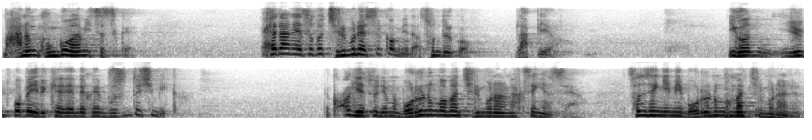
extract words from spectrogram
많은 궁금함이 있었을 거예요. 회당에서도 질문했을 겁니다. 손들고 라비요. 이건 율법에 이렇게 되는데 그게 무슨 뜻입니까? 꼭 예수님은 모르는 것만 질문하는 학생이었어요. 선생님이 모르는 것만 질문하는.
